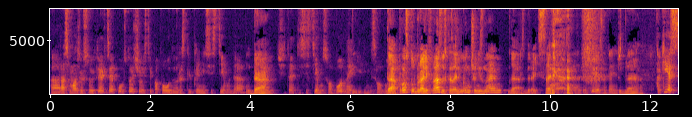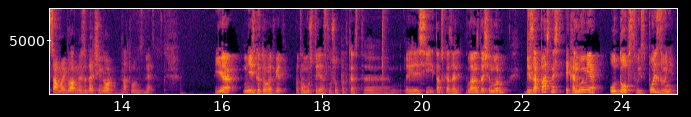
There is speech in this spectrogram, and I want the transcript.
а, рассматриваешь в своих лекциях по устойчивости по поводу раскрепления системы, да? Да. Считаете систему свободной или не свободной? Да, просто убрали фразу и сказали, мы ничего не знаем, да, разбирайтесь сами. Да, это интересно, конечно. Да. Какие самые главные задачи норм, на твой взгляд? Я, у меня есть готовый ответ, потому что я слушал подкаст э, AIC, и там сказали, главная задача норм – безопасность, экономия, удобство использования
